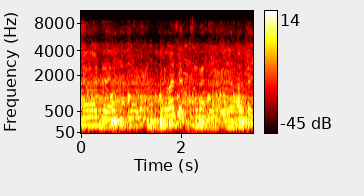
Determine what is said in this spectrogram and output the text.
Ina warteg ya kan. ini, warteg temukan tuh. Ina warteg.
